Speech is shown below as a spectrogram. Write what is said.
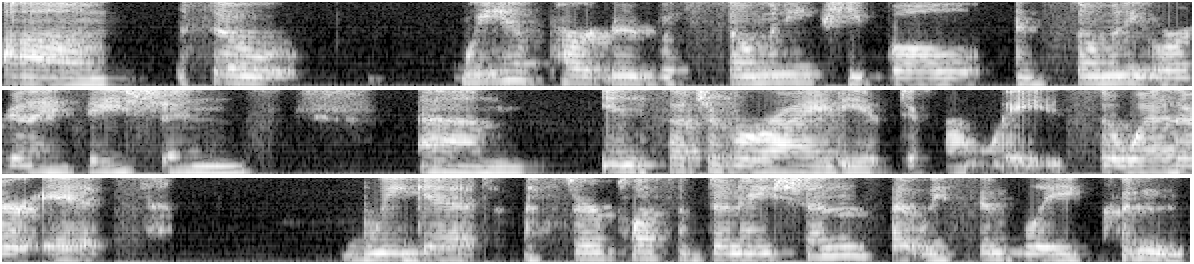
Um, so we have partnered with so many people and so many organizations um, in such a variety of different ways. So whether it's we get a surplus of donations that we simply couldn't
